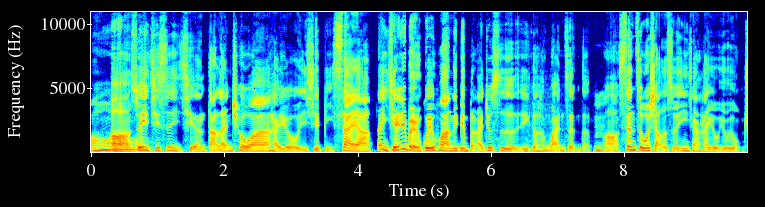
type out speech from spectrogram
哦，嗯，所以其实以前打篮球啊，还有一些比赛啊。那以前日本人规划那边本来就是一个很完整的，嗯，啊，甚至我小的时候印象还有游泳池。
